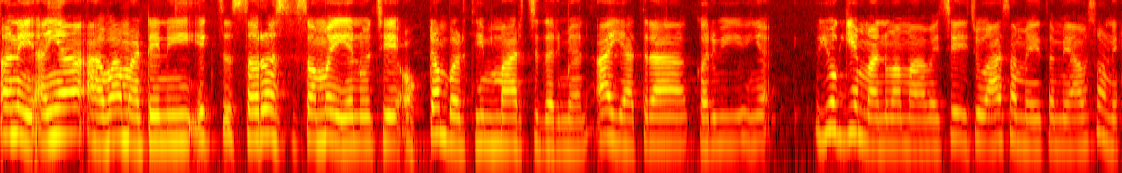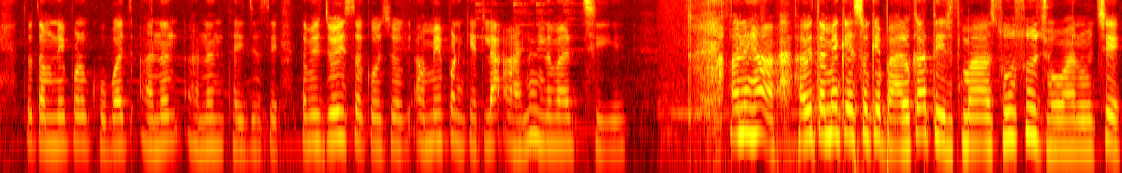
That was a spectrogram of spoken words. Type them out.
અને અહીંયા આવવા માટેની એક સરસ સમય એનો છે ઓક્ટોબરથી માર્ચ દરમિયાન. આ યાત્રા કરવી અહીંયા યોગ્ય માનવામાં આવે છે. જો આ સમયે તમે આવશો ને, તો તમને પણ ખૂબ જ આનંદ આનંદ થઈ જશે. તમે જોઈ શકો છો કે અમે પણ કેટલા આનંદમાં જ છીએ. અને હા, હવે તમે કહેશો કે ભાલકા તીર્થમાં શું શું જોવાનું છે?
